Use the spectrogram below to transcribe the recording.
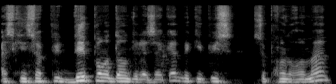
à ce qu'ils ne soient plus dépendants de la zakat, mais qu'ils puissent se prendre en main.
